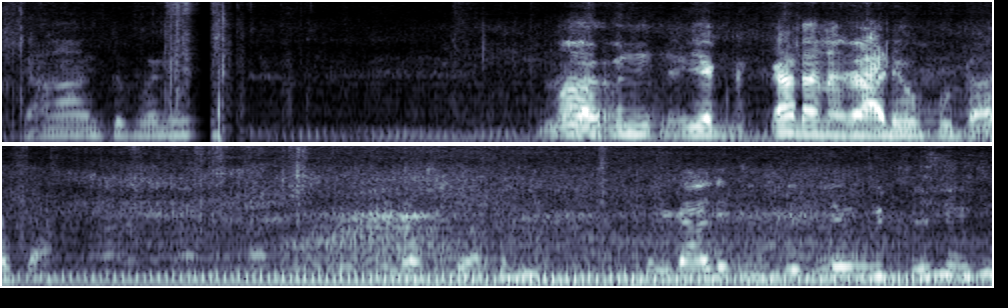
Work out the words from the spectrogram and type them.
शांतपणे. मग आपण एक काढा ना गाडी फुट अशा. गाडी घेतली उची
